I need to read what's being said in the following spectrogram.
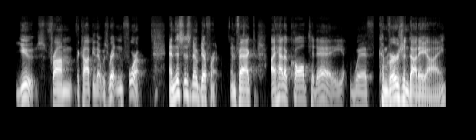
use from the copy that was written for him. And this is no different. In fact, I had a call today with conversion.ai,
